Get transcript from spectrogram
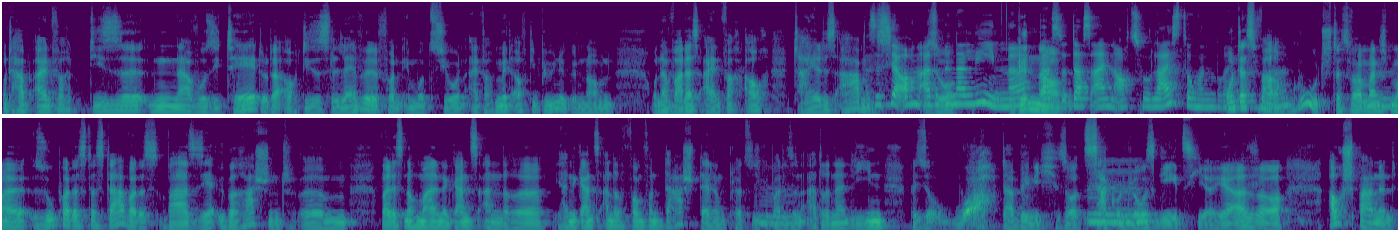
und habe einfach diese Nervosität oder auch dieses Level von Emotionen einfach mit auf die Bühne genommen. Und dann war das einfach auch Teil des Abends. Das ist ja auch ein Adrenalin, so, ne? Genau. Das, das einen auch zu Leistungen bringt. Und das war ne? auch gut. Das war manchmal mhm. super, dass das da war. Das war sehr überraschend, ähm, weil es nochmal eine ganz andere, ja, eine ganz andere Form von Darstellung plötzlich mhm. gebracht hat. So ein Adrenalin, so, wow, da bin ich. So, zack mhm. und los geht's hier. Ja, so. Auch spannend.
